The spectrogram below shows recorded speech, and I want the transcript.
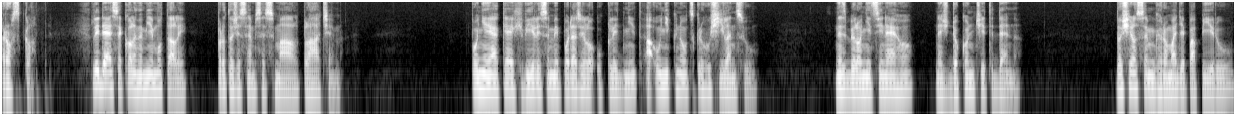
rozklad. Lidé se kolem mě motali, protože jsem se smál pláčem. Po nějaké chvíli se mi podařilo uklidnit a uniknout z kruhu šílenců. Nezbylo nic jiného, než dokončit den. Došel jsem k hromadě papírů,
